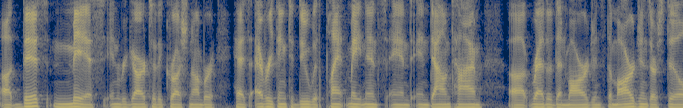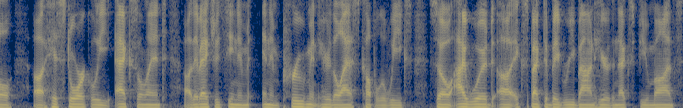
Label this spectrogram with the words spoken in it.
Uh, this miss in regard to the crush number has everything to do with plant maintenance and, and downtime uh, rather than margins. The margins are still uh, historically excellent. Uh, they've actually seen an improvement here the last couple of weeks. So I would uh, expect a big rebound here the next few months,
